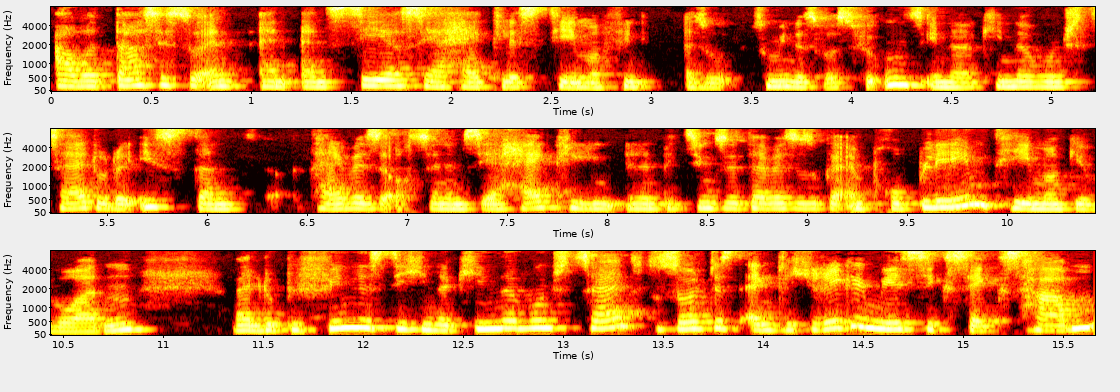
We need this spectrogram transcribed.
Aber das ist so ein, ein, ein sehr, sehr heikles Thema, find, also zumindest was für uns in der Kinderwunschzeit oder ist dann teilweise auch zu einem sehr heiklen, beziehungsweise teilweise sogar ein Problemthema geworden, weil du befindest dich in der Kinderwunschzeit, du solltest eigentlich regelmäßig Sex haben,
